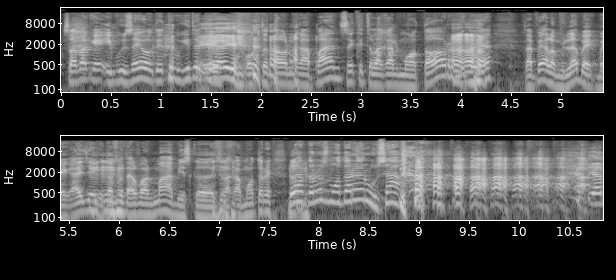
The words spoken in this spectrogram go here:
Sama kayak ibu saya waktu itu begitu tuh. Iya, iya. Waktu tahun kapan saya kecelakaan motor gitu ya. Tapi alhamdulillah baik-baik aja. Kita telepon mah habis kecelakaan motor. Lah terus motornya rusak. Yang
